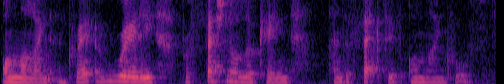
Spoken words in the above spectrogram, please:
online and create a really professional looking and effective online course.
